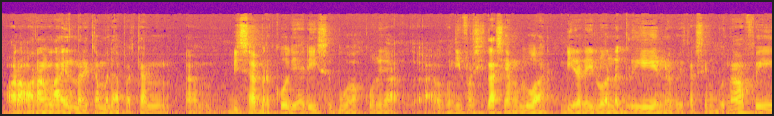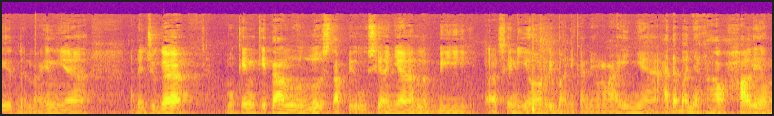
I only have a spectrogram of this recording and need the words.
orang-orang lain mereka mendapatkan um, bisa berkuliah di sebuah kuliah uh, universitas yang luar di dari luar negeri universitas yang bonafit dan lainnya. Ada juga mungkin kita lulus tapi usianya lebih uh, senior dibandingkan yang lainnya. Ada banyak hal-hal yang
